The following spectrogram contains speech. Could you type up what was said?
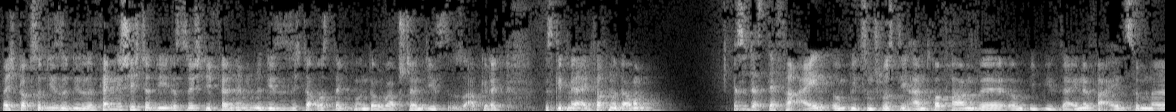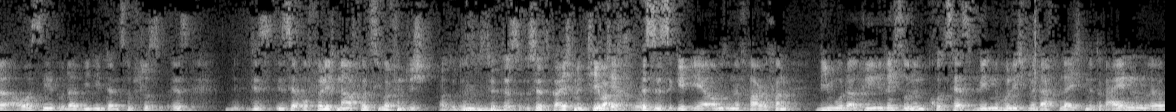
Weil ich glaube, so diese, diese Fangeschichte, die ist durch die Fanhymne, die sie sich da ausdenken und darüber abstellen, die ist so abgedeckt. Es geht mir einfach nur darum, also dass der Verein irgendwie zum Schluss die Hand drauf haben will, irgendwie wie seine Vereinshymne aussieht oder wie die dann zum Schluss ist, das ist ja auch völlig nachvollziehbar, finde ich. Also das, ist, das ist jetzt gar nicht mein Thema. Geht Es ist, geht eher um so eine Frage von, wie moderiere ich so einen Prozess, wen hole ich mir da vielleicht mit rein, äh,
